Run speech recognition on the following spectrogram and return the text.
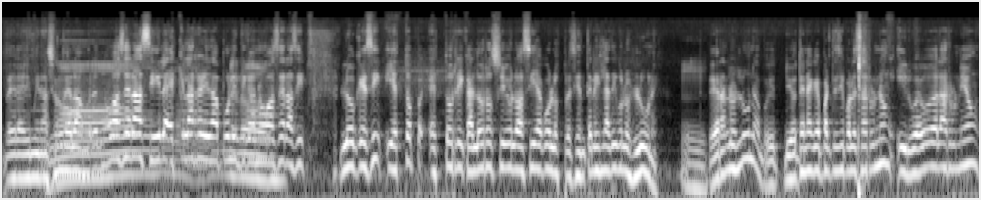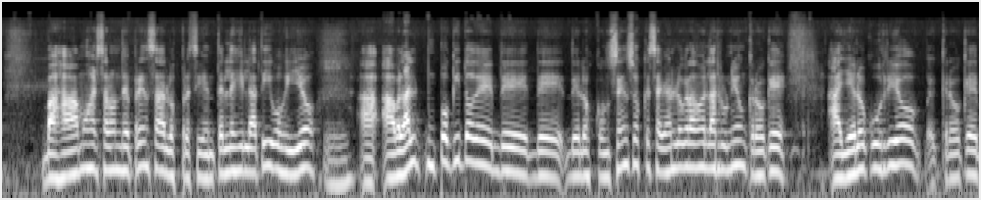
de la eliminación No, del hambre. No va a ser así, es que la realidad política pero- no va a ser así. Lo que sí, y esto, esto Ricardo Rosselló lo hacía con los presidentes legislativos los lunes. Mm. Eran los lunes, porque yo tenía que participar de esa reunión y luego de la reunión bajábamos al salón de prensa los presidentes legislativos y yo Mm. a, a hablar un poquito de, de- de- de los consensos que se habían logrado en la reunión. Creo que ayer ocurrió, creo que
